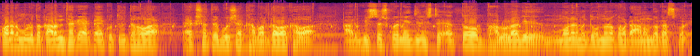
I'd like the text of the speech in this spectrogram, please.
করার মূলত কারণ থাকে একটা একত্রিত হওয়া, একসাথে বসে খাবার দাওয়া খাওয়া। আর বিশ্বাস করেন, এই জিনিসটা এত ভালো লাগে, মনের মধ্যে অন্যরকম একটা আনন্দ কাজ করে।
